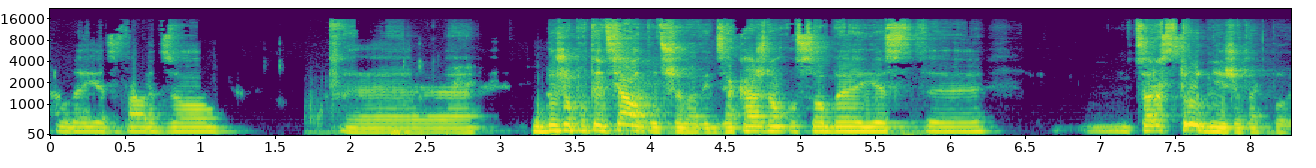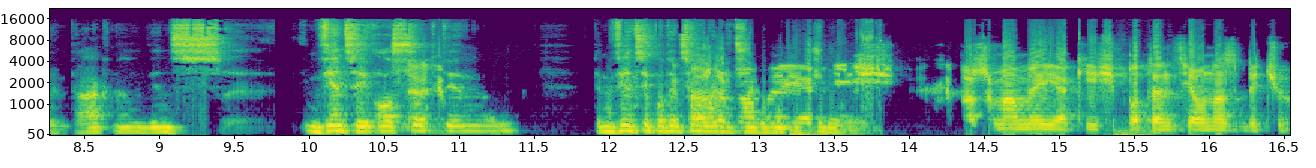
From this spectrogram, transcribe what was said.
które jest bardzo e, dużo potencjału potrzeba, więc za każdą osobę jest e, coraz trudniej, że tak powiem, tak? No, więc im więcej osób, tym, tym więcej potencjału Chyba, że magicznego mamy jakiś, chyba, że mamy jakiś potencjał na zbyciu.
